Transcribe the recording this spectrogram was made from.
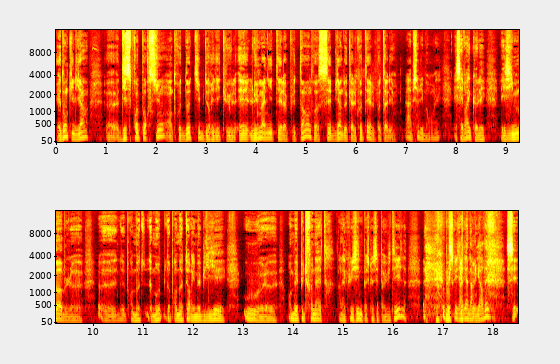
Et donc il y a euh, disproportion entre deux types de ridicule. Et l'humanité la plus tendre sait bien de quel côté elle peut aller? Absolument. Oui. Et c'est vrai que les, les immeubles euh, de, de, promoteurs immobiliers où euh, on met plus de fenêtres dans la cuisine parce que c'est pas utile, parce qu'il n'y a rien à regarder, c'est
